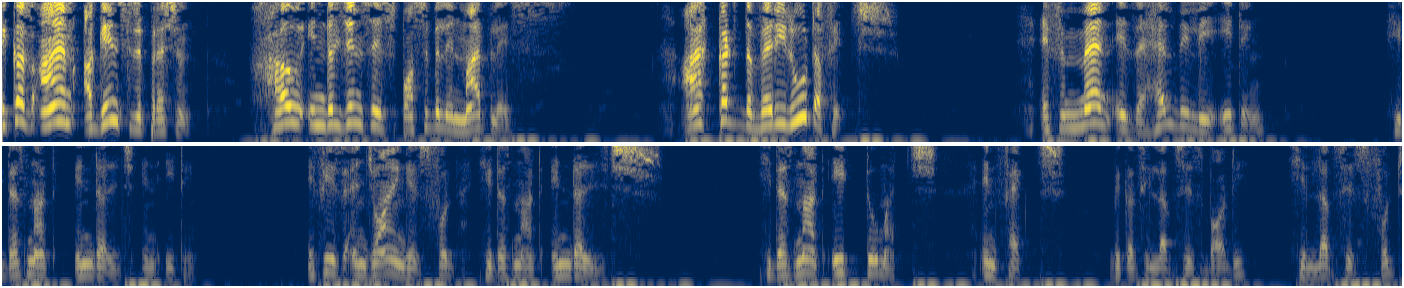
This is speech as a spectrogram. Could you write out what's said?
Because I am against repression, how indulgence is possible in my place? I cut the very root of it. If a man is healthily eating, he does not indulge in eating. If he is enjoying his food, he does not indulge. He does not eat too much. In fact, because he loves his body, he loves his food,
